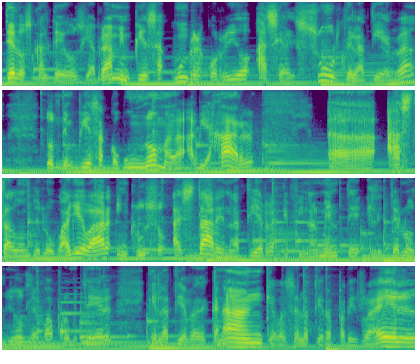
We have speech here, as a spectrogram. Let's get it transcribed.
de los Caldeos, y Abraham empieza un recorrido hacia el sur de la tierra, donde empieza como un nómada a viajar Ah, hasta donde lo va a llevar incluso a estar en la tierra que finalmente el eterno Dios le va a prometer, que es la tierra de Canaán, que va a ser la tierra para Israel,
